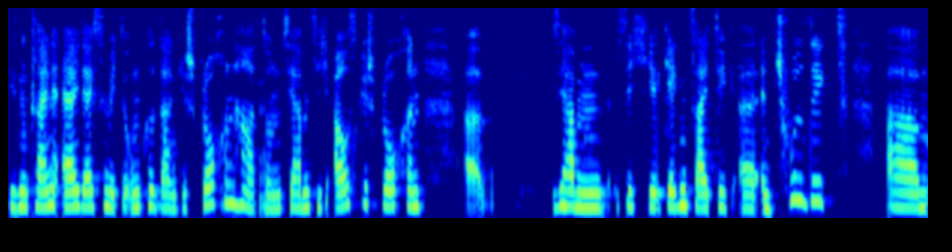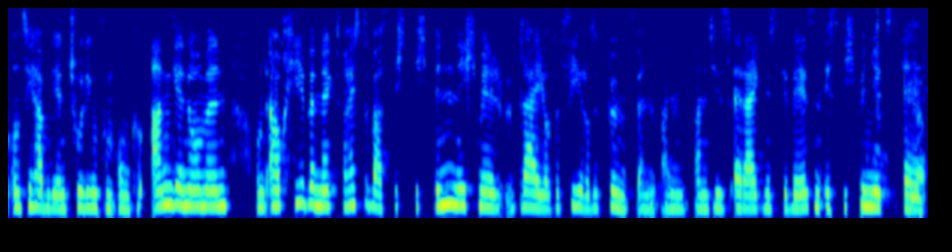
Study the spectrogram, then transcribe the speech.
diese kleine Eidechse mit der Onkel dann gesprochen hat ja, und sie haben sich ausgesprochen, äh, sie haben sich gegenseitig, äh, entschuldigt, ähm, und sie haben die Entschuldigung vom Onkel angenommen und auch hier bemerkt: „Weißt du was, ich ich bin nicht mehr 3 oder 4 oder 5, wenn wann wann dieses Ereignis gewesen ist. Ich bin jetzt ja, 11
